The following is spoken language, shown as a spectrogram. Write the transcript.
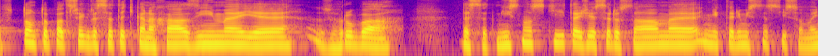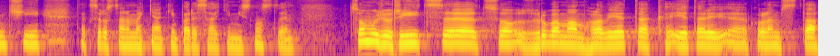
V tomto patře, kde se teďka nacházíme, je zhruba 10 místností, takže se dostáváme, některé místnosti jsou menší, tak se dostaneme k nějakým 50 místnostem. Co můžu říct, co zhruba mám v hlavě, tak je tady eh, kolem 100 eh,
